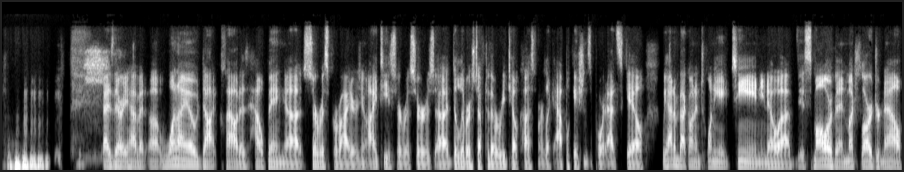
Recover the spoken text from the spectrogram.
Guys, there you have it. Uh, OneIO.cloud is helping uh, service providers, you know, IT servicers, uh, deliver stuff to their retail customers like application support at scale. We had him back on in 2018. You know, uh, is smaller than, much larger now.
